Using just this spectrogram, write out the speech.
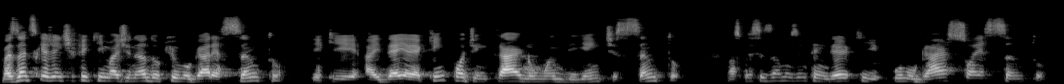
Mas antes que a gente fique imaginando que o lugar é santo, e que a ideia é quem pode entrar num ambiente santo, nós precisamos entender que o lugar só é santo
